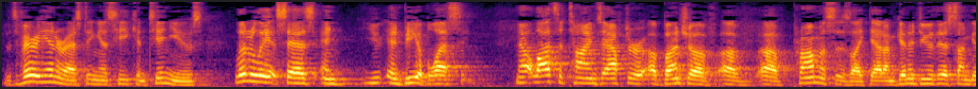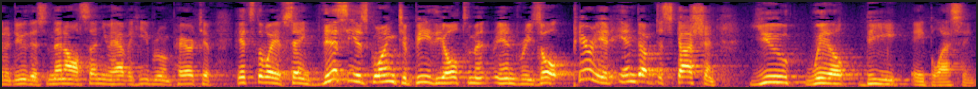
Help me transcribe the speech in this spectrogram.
It's very interesting as he continues. Literally, it says, and, you, and be a blessing. Now, lots of times after a bunch of, of, of promises like that, I'm going to do this, I'm going to do this, and then all of a sudden you have a Hebrew imperative. It's the way of saying, this is going to be the ultimate end result. Period. End of discussion. You will be a blessing.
